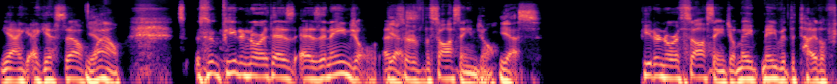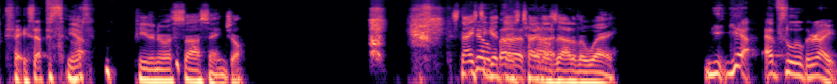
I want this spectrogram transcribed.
Yeah, I, I guess so. Yeah. Wow. So Peter North as as an angel, as Yes. sort of the sauce angel. Yes. Peter North Sauce Angel, maybe, maybe the title for today's episode. Yeah. Peter North Sauce Angel. It's nice You to get those uh, titles out of the way. Yeah, absolutely right.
